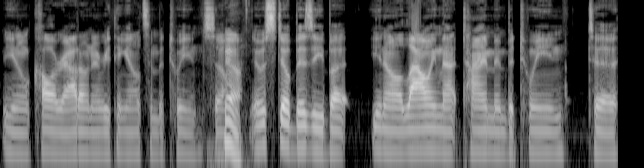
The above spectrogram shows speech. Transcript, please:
you know, Colorado and everything else in between. So Yeah. it was still busy, but you know, allowing that time in between to,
